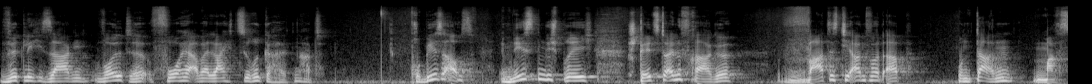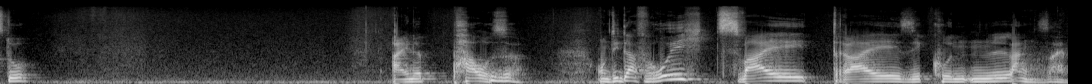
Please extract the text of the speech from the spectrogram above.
wirklich sagen wollte, vorher aber leicht zurückgehalten hat. Probier es aus. Im nächsten Gespräch stellst du eine Frage, wartest die Antwort ab und dann machst du eine Pause. Und die darf ruhig zwei, drei Sekunden lang sein.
